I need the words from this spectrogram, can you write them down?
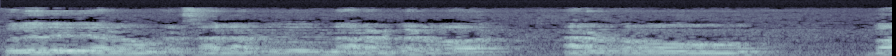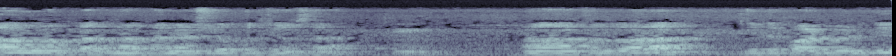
కొల్లేరు ఏరియాలో ఉంటాడు సార్ నాకు నారాయణపేట నారాయణపురం బాగున్నప్పుడు అక్కడ ఫైనాన్షియల్గా వచ్చాను సార్. అతని ద్వారా ఈ డిపార్ట్మెంట్కి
